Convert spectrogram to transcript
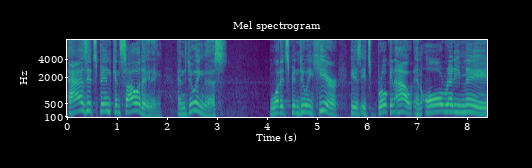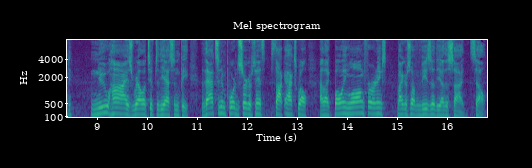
as it's been consolidating and doing this, what it's been doing here is it's broken out and already made new highs relative to the S&P. That's an important circumstance. Stock acts well. I like Boeing long for earnings, Microsoft and Visa the other side. Sell.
